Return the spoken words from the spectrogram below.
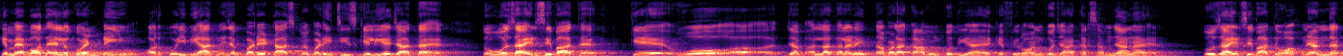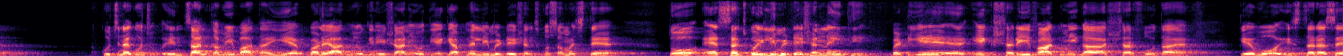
کہ میں بہت ایلوکوینٹ نہیں ہوں اور کوئی بھی آدمی جب بڑے ٹاسک میں بڑی چیز کے لیے جاتا ہے تو وہ ظاہر سی بات ہے کہ وہ جب اللہ تعالیٰ نے اتنا بڑا کام ان کو دیا ہے کہ فرعون کو جا کر سمجھانا ہے، تو ظاہر سی بات ہے وہ اپنے اندر کچھ نہ کچھ انسان کمی پاتا ہے۔ یہ بڑے آدمیوں کی نشانی ہوتی ہے کہ اپنے لمیٹیشنس کو سمجھتے ہیں۔ تو ایس سچ کوئی لمیٹیشن نہیں تھی بٹ یہ ایک شریف آدمی کا شرف ہوتا ہے کہ وہ اس طرح سے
